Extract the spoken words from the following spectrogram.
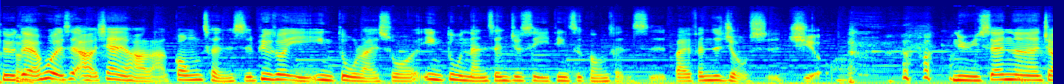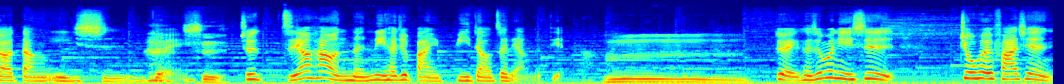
对不对？或者是啊，现在好了，工程师，譬如说以印度来说，印度男生就是一定是工程师，百分之九十九。女生呢就要当医师，对，是，就只要他有能力，他就把你逼到这两个点。嗯，对。可是问题是，就会发现，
